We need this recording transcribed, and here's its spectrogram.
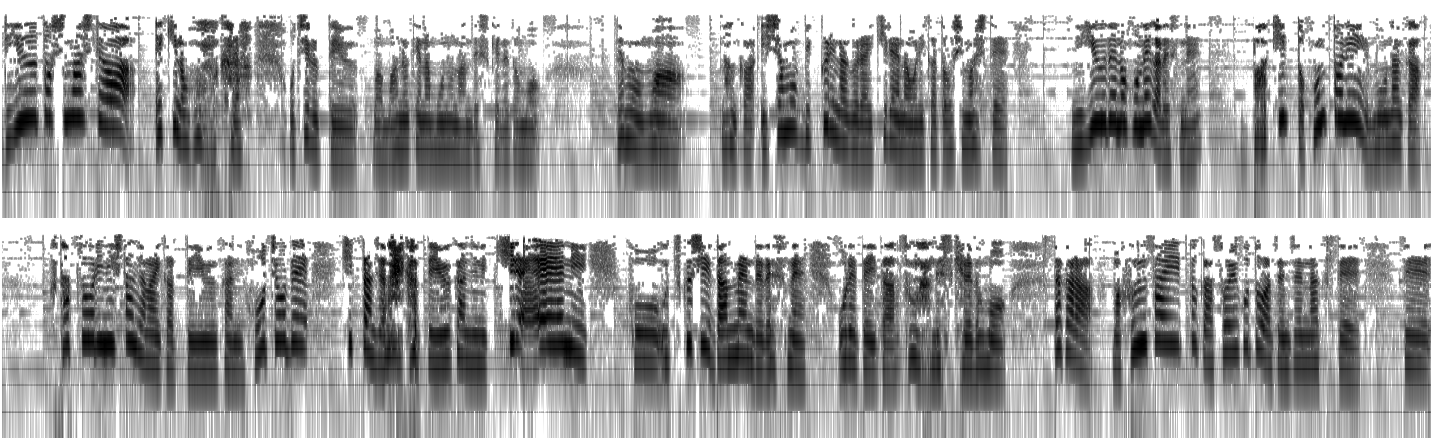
理由としましては、駅のホームから落ちるっていう、まあ、間抜けなものなんですけれども、でもまあ、なんか医者もびっくりなぐらい綺麗な折り方をしまして、右腕の骨がですね、バキッと本当にもうなんか、二つ折りにしたんじゃないかっていう感じ、包丁で切ったんじゃないかっていう感じに、綺麗に、こう、美しい断面でですね、折れていたそうなんですけれども、だから、まあ、粉砕とかそういうことは全然なくて、で、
